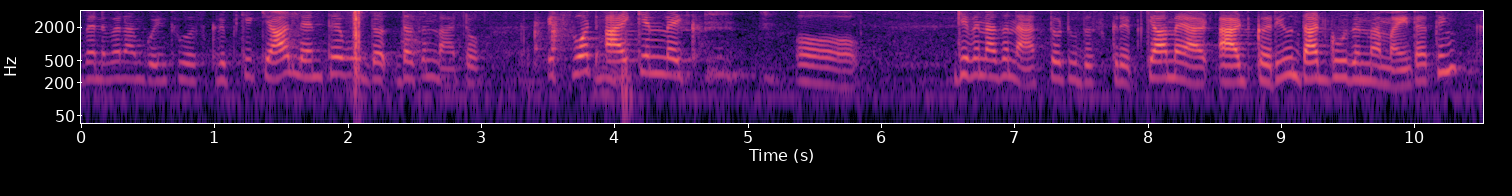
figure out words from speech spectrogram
whenever I'm going through a script. कि क्या length है वो doesn't matter. It's what I can like uh, given as an actor to the script. क्या मैं add, कर रही हूँ that goes in my mind. I think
